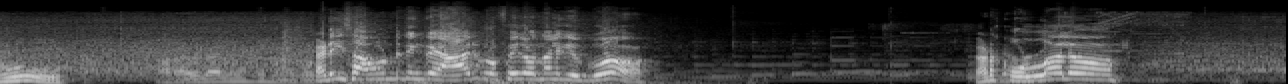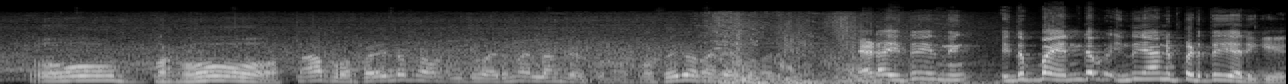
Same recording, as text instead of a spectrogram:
ഓ. എടാ ഈ സൗണ്ട് നിങ്ങൾക്ക് ആര് പ്രൊഫൈൽ വന്നാലും കേൾക്കുവോ? എടാ കൊള്ളാലോ. ഓ ബ്രോ ആ sound ഇത് വരുന്നെല്ലാം കേൾക്കുന്നു. പ്രൊഫൈൽ വന്നാൽ കേൾക്കുന്നത് എടാ ഇത് ഇതിപ്പോ എന്റെ ഇത് ഞാൻ ഇപ്പൊ എടുത്ത് വിചാരിക്കും.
